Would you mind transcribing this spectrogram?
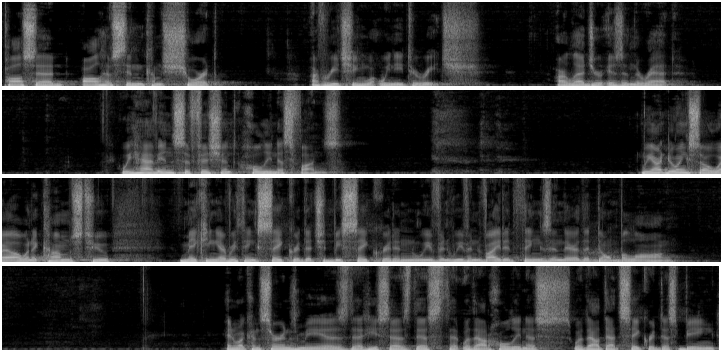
Paul said, All have sinned and come short of reaching what we need to reach. Our ledger is in the red. We have insufficient holiness funds. We aren't doing so well when it comes to making everything sacred that should be sacred, and we've, we've invited things in there that don't belong. And what concerns me is that he says this that without holiness, without that sacredness being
